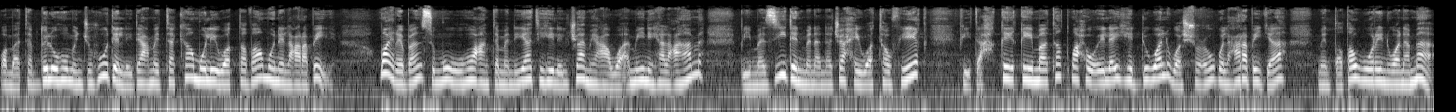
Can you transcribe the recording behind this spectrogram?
وما تبذله من جهود لدعم التكامل والتضامن العربي. معربا سموه عن تمنياته للجامعة وأمينها العام بمزيد من النجاح والتوفيق في تحقيق ما تطمح إليه الدول والشعوب العربية من تطور ونماء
